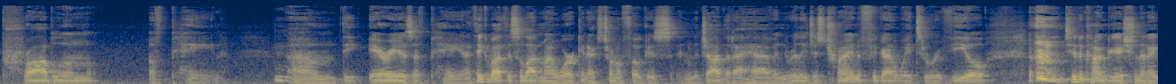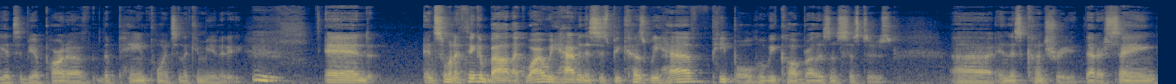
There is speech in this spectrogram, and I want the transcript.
problem of pain, um, the areas of pain. I think about this a lot in my work and external focus and the job that I have, and really just trying to figure out a way to reveal to the congregation that I get to be a part of the pain points in the community. And and so when I think about like why are we having this is because we have people who we call brothers and sisters uh, in this country that are saying,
